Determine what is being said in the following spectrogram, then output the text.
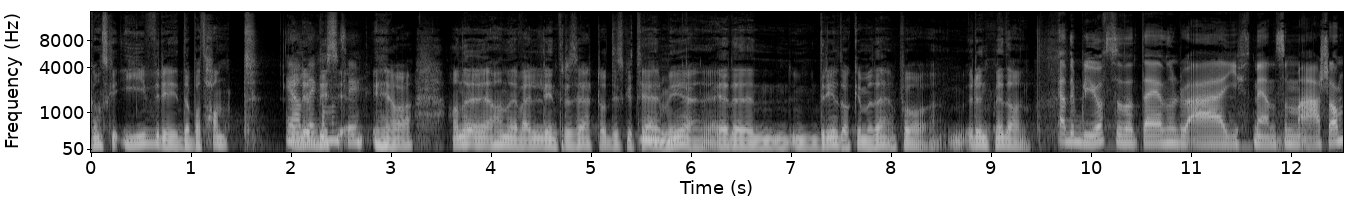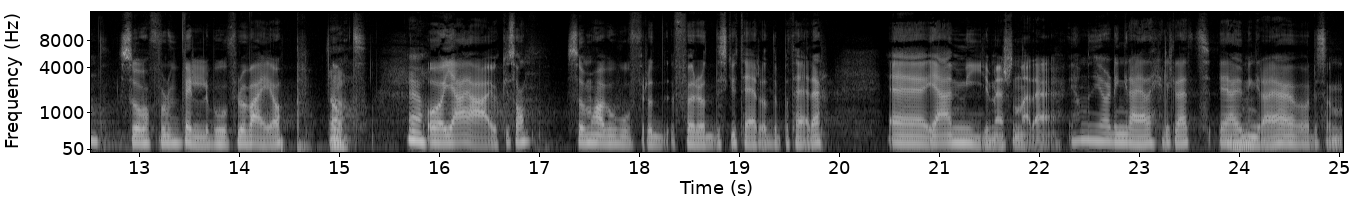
ganske ivrig debattant. Ja, Eller det kan man si. Ja, han, er, han er veldig interessert og diskuterer Mm. mye. Er det, driver dere med det på, rundt middagen? Ja, det blir jo ofte sånn at det, når du er gift med en som er sånn, så får du veldig behov for å veie opp. Sant? Ja. Og jeg er jo ikke sånn, som har behov for å, for å diskutere og debattere. Eh, jeg er mye mer sånn derre Ja, men gjør din greie, det er helt greit. Jeg gjør min greie. Og liksom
